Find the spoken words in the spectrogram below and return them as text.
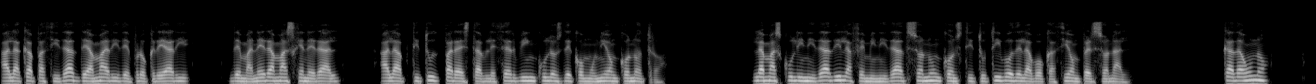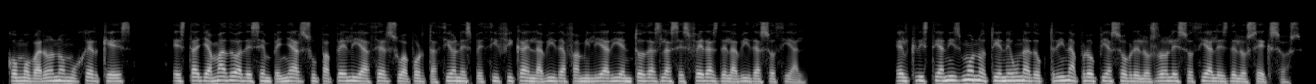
a la capacidad de amar y de procrear y, de manera más general, a la aptitud para establecer vínculos de comunión con otro la masculinidad y la feminidad son un constitutivo de la vocación personal. Cada uno, como varón o mujer que es, está llamado a desempeñar su papel y a hacer su aportación específica en la vida familiar y en todas las esferas de la vida social. El cristianismo no tiene una doctrina propia sobre los roles sociales de los sexos.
